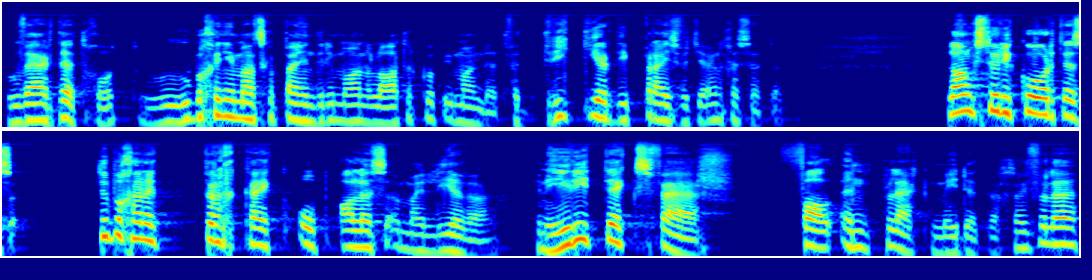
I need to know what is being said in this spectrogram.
Hoe werk dit, God? Hoe hoe begin jy maatskappy en 3 maande later koop iemand dit vir 3 keer die prys wat jy ingesit het? Lang storie kort is toe begin ek terugkyk op alles in my lewe. En hierdie teksvers val in plek met dit. Ek sê vir hulle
